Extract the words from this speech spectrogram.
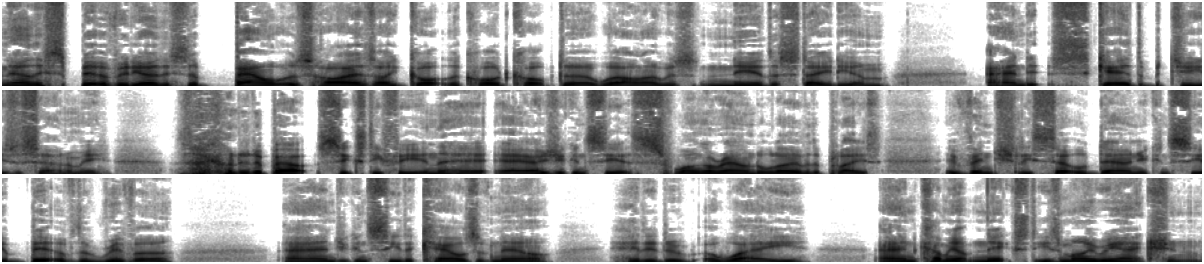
Now this bit of video, this is about as high as I got the quadcopter while I was near the stadium, and it scared the bejesus out of me. I got it about 60 feet in the air. As you can see, it swung around all over the place. Eventually settled down. You can see a bit of the river, and you can see the cows have now headed away. And coming up next is my reaction.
